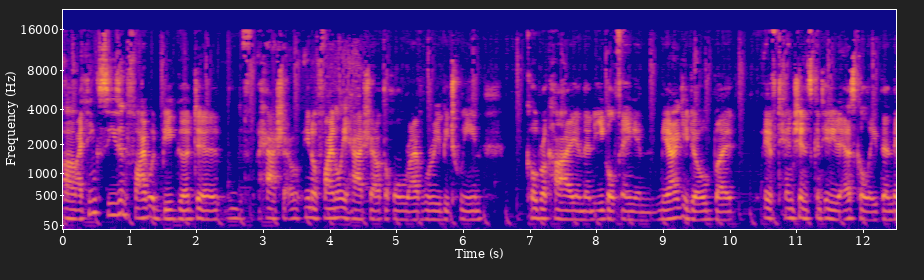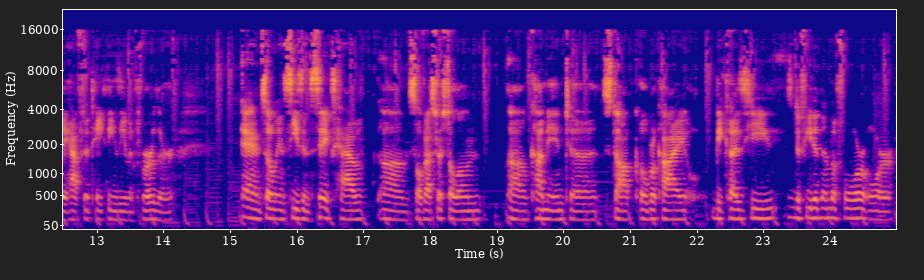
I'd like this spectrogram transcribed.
uh, I think season five would be good to hash out, you know, finally hash out the whole rivalry between Cobra Kai and then Eagle Fang and Miyagi Do. But if tensions continue to escalate, then they have to take things even further. And so in season six, have um, Sylvester Stallone uh, come in to stop Cobra Kai because he defeated them before, or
